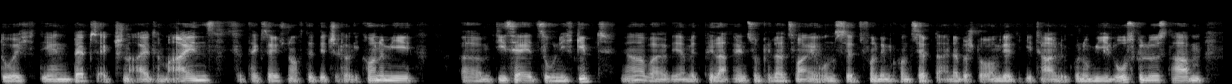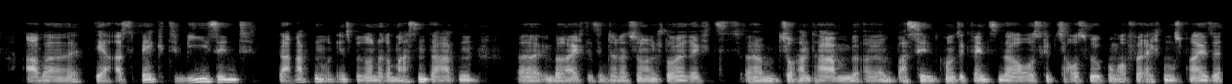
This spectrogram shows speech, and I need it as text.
durch den BEPS Action Item 1, Taxation of the Digital Economy, ähm, die es ja jetzt so nicht gibt, ja, weil wir mit Pillar 1 und Pillar 2 uns jetzt von dem Konzept einer Besteuerung der digitalen Ökonomie losgelöst haben. Aber der Aspekt, wie sind Daten und insbesondere Massendaten äh, im Bereich des internationalen Steuerrechts ähm, zu handhaben. Äh, was sind Konsequenzen daraus? Gibt es Auswirkungen auf Verrechnungspreise?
